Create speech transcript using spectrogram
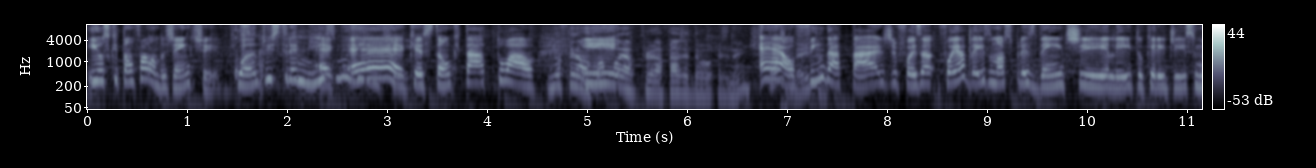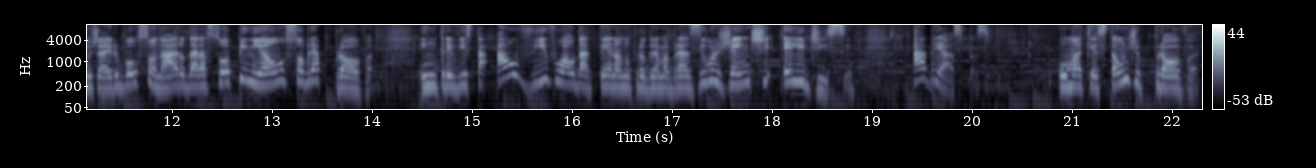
E os que estão falando, gente. Quanto É, extremismo, é gente. questão que tá atual. No final, E- qual foi a, a frase do presidente? É, ao eleito? fim da tarde foi a, foi a vez do nosso presidente eleito, queridíssimo Jair Bolsonaro, dar a sua opinião sobre a prova. Em entrevista ao vivo ao Datena no programa Brasil Urgente, ele disse: abre aspas. Uma questão de prova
